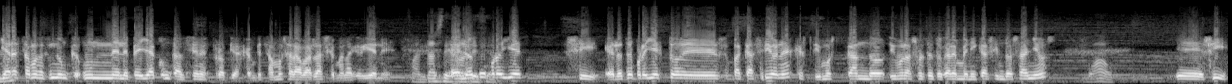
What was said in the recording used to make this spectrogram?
Y ahora estamos haciendo un, un LP ya con canciones propias, que empezamos a grabar la semana que viene. Fantástica El otro proyecto, sí, el otro proyecto es Vacaciones, que estuvimos tocando, tuvimos la suerte de tocar en Benicas en dos años. Wow. Eh, sí,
